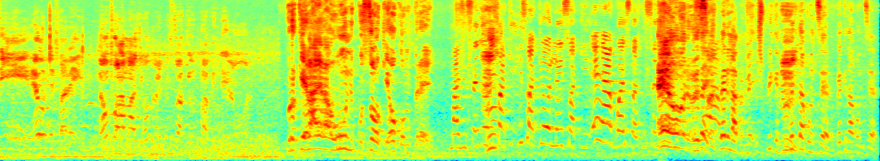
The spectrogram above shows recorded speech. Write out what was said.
Sim, eu te farei. Não falar mais de outra pessoa que eu estou a vender óleo. Porque lá era o único só que eu comprei. Mas senhor, isso aqui, isso aqui, olha isso aqui. É água isso aqui, senhor. É óleo, Espera, isso. espera lá primeiro, explica-me, o que está acontecendo? O que está acontecendo?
